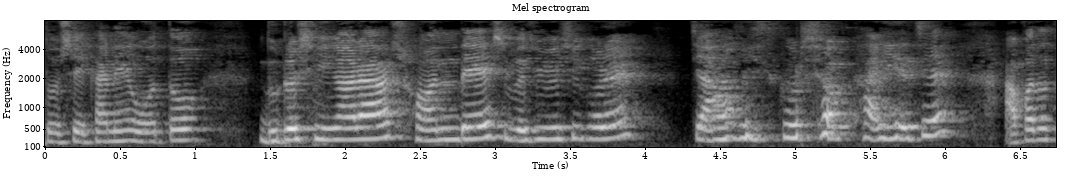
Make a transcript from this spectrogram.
তো সেখানে ও তো দুটো সিঙ্গারা সন্দেশ বেশি বেশি করে চা বিস্কুট সব খাইয়েছে। আপাতত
